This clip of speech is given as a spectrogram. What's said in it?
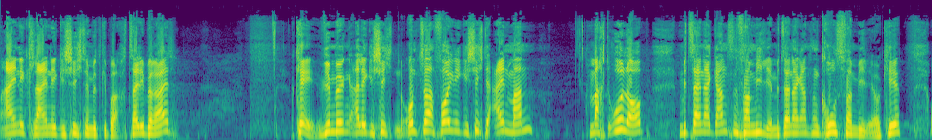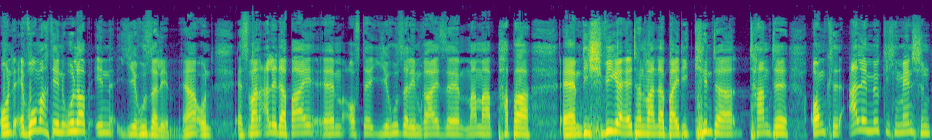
eine kleine Geschichte mitgebracht. Seid ihr bereit? Okay, wir mögen alle Geschichten. Und zwar folgende Geschichte. Ein Mann macht Urlaub mit seiner ganzen Familie, mit seiner ganzen Großfamilie, okay? Und äh, wo macht er den Urlaub? In Jerusalem, ja? Und es waren alle dabei ähm, auf der Jerusalem-Reise, Mama, Papa, ähm, die Schwiegereltern waren dabei, die Kinder, Tante, Onkel, alle möglichen Menschen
